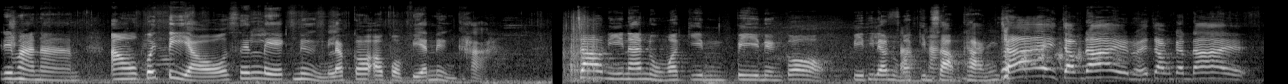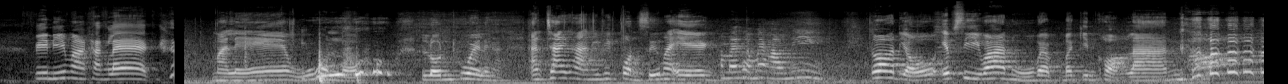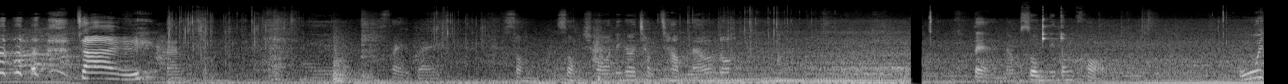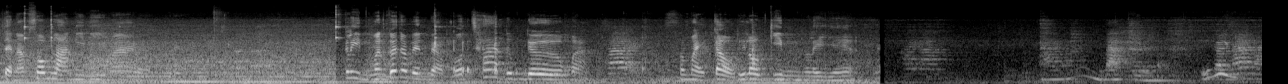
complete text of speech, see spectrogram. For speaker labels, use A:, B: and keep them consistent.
A: ไม่ได้มานาน เอาก๋วยเตี๋ยวเส้นเล็กหนึ่งแล้วก็เอาปอเปี๊ยะหนึ่งค่ะ เจ้านี้นะหนูมากินปีหนึ่งก็ปีที่แล้วหนูมากินสามครั้ง ใช่จำได้หนูให้จำกันได้ ปีนี้มาครั้งแรก มาแล้วอู้หูล้นถ้วยเลยค่ะ อันใช่ค่ะอันนี้พริกป่นซื้อมาเอง
B: ทำไมเธอไม่เอานี่
A: ก็เดี๋ยว FC ว่าหนูแบบมากินของร้าน ใช่ สองสองช้อนนี่ก็ช่ำๆแล้วเนาะแต่น้ำส้มนี่ต้องขออุ้ยแต่น้ำส้มร้านนี้ดีมากเลยกลิ่นมันก็จะเป็นแบบรสชาติเดิมๆอะ
B: ใช่
A: สมัยเก่าที่เรากินอะไรเงี้ย
B: ตักกิน
A: อุ๊
B: ไป
A: ย
B: ได้ไหม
